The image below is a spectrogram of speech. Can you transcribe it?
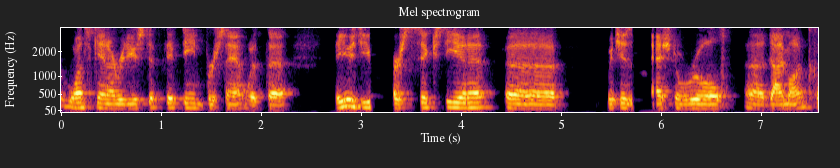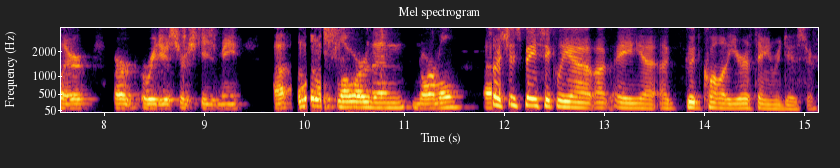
once again, I reduced it 15% with the, I used UR60 in it, uh, which is a national rule, uh, Diamont Clear, or reducer, excuse me, uh, a little slower than normal. So it's just basically a, a, a, good quality urethane reducer.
